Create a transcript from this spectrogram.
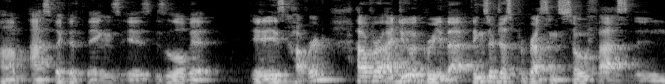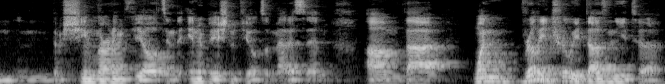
um, aspect of things is, is a little bit, it is covered. However, I do agree that things are just progressing so fast in, in the machine learning fields, in the innovation fields of medicine, um, that one really truly does need to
